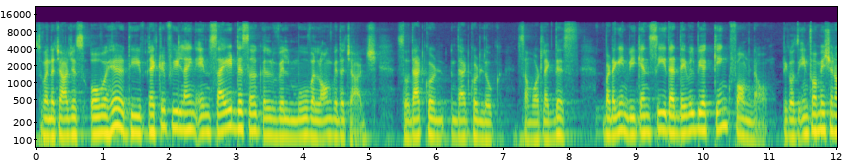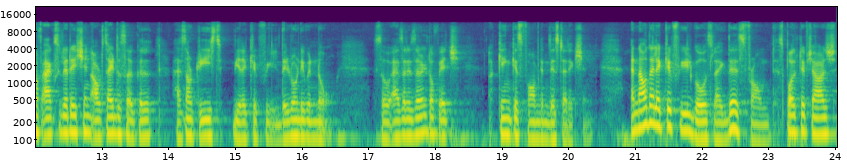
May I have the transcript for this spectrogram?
So when the charge is over here, the electric field line inside the circle will move along with the charge. So that could, that could look somewhat like this. But again, we can see that there will be a kink formed now because the information of acceleration outside the circle has not reached the electric field. They don't even know. So as a result of which a kink is formed in this direction. And now the electric field goes like this from this positive charge,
